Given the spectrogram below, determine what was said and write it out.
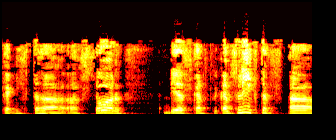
каких-то э, ссор, без конфликтов э,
